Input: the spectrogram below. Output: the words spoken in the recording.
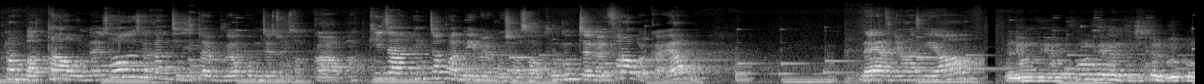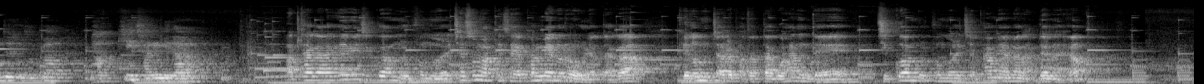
그럼 마타 오늘 서울세관 디지털 무역범죄 조사과 박기장 행정관님을 모셔서 궁금증을 풀어볼까요? 네, 안녕하세요. 안녕하세요. 서울세관 디지털 무역범죄 조사과 박희장입니다. 마타가 해외 직구한 물품을 채소마켓에 판매로를 올렸다가 개도 문자를 받았다고 하는데 직구한 물품을 재판매하면 안 되나요?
